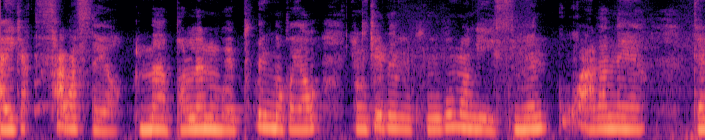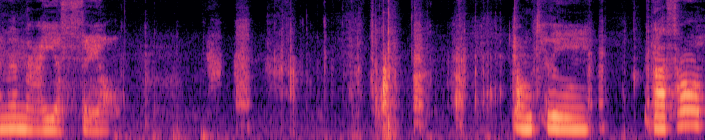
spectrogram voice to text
아이가 살았어요. 엄마 벌레는 왜 풀을 먹어요? 영실이는 궁금한 게 있으면 꼭 알아내야 되는 아이였어요. 영실이 가서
